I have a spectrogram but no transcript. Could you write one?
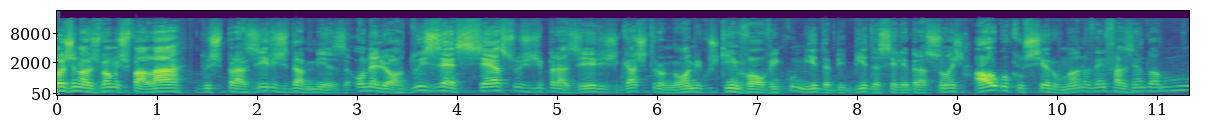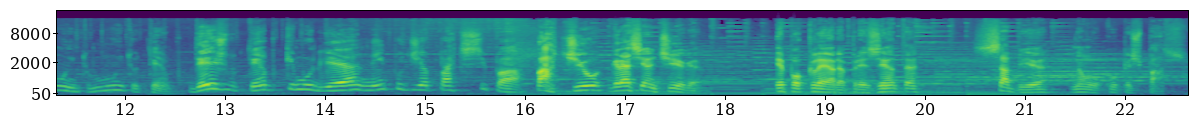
Hoje nós vamos falar dos prazeres da mesa, ou melhor, dos excessos de prazeres gastronômicos que envolvem comida, bebida, celebrações, algo que o ser humano vem fazendo há muito, muito tempo. Desde o tempo que mulher nem podia participar. Partiu Grécia Antiga. Epoclera apresenta Saber não ocupa espaço.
